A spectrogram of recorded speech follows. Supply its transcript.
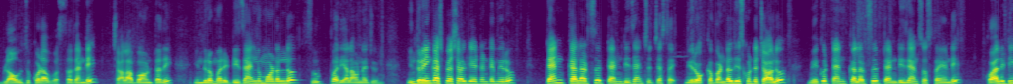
blouse కూడా వస్తుందండి. చాలా బాగుంటుంది. ఇందులో మరి డిజైన్లు మోడల్లో సూపర్ ఎలా ఉన్నాయో చూడండి. ఇందులో ఇంకా స్పెషాలిటీ ఏంటంటే మీరు టెన్ కలర్స్ టెన్ డిజైన్స్ వచ్చేస్తాయి. మీరు ఒక్క బండల్ తీసుకుంటే చాలు మీకు టెన్ కలర్స్ టెన్ డిజైన్స్ వస్తాయండి. క్వాలిటీ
